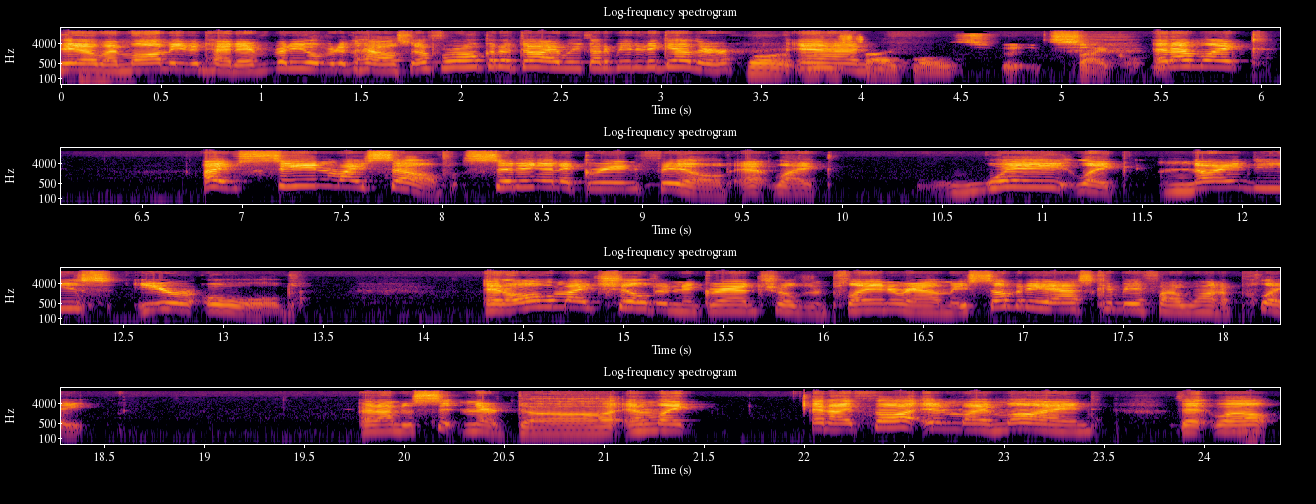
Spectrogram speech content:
you know, my mom even had everybody over to the house. If we're all going to die, we got to be together. Well, and cycles, it's cycle. And I'm like, I've seen myself sitting in a green field at like way like 90s year old and all of my children and grandchildren playing around me somebody asking me if i want a plate and i'm just sitting there duh and like and i thought in my mind that well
